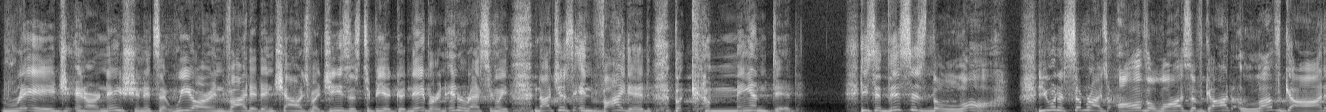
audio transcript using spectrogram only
rage in our nation. It's that we are invited and challenged by Jesus to be a good neighbor. And interestingly, not just invited, but commanded. He said, This is the law. You want to summarize all the laws of God? Love God,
